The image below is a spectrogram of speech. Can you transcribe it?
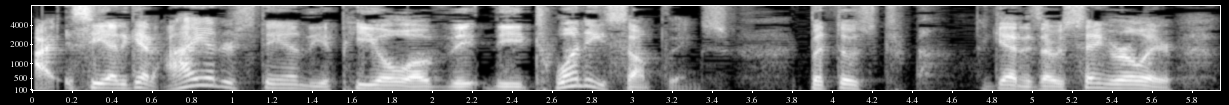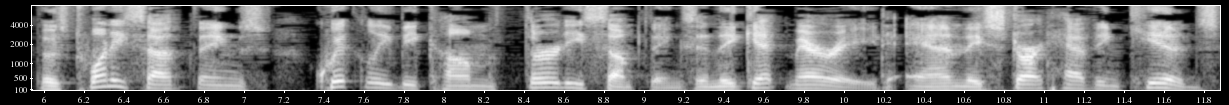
I see, and again, I understand the appeal of the, the 20 somethings, but those, again, as I was saying earlier, those 20 somethings quickly become 30 somethings and they get married and they start having kids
